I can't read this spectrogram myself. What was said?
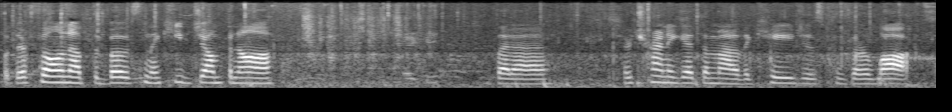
but they're filling up the boats and they keep jumping off but uh, they're trying to get them out of the cages because they're locked.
